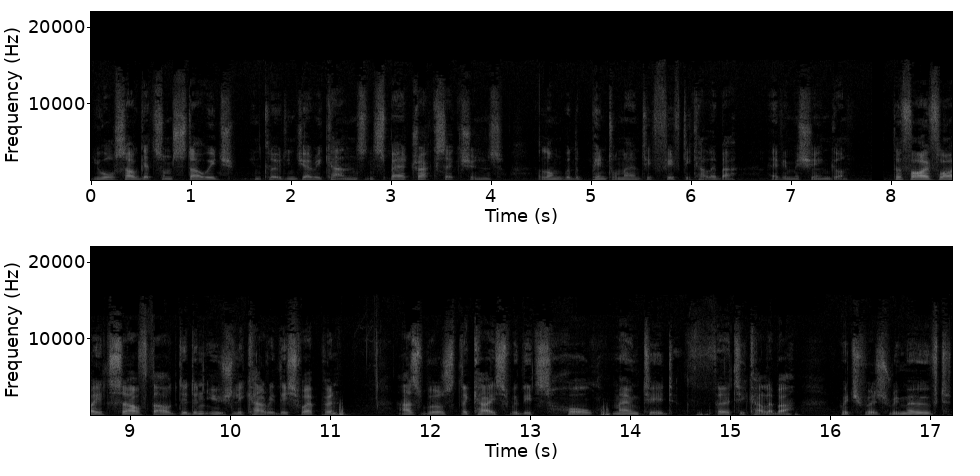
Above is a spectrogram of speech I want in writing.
You also get some stowage, including jerry cans and spare track sections, along with the pintle mounted 50 caliber heavy machine gun. The Firefly itself though didn't usually carry this weapon, as was the case with its hull mounted 30 caliber which was removed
